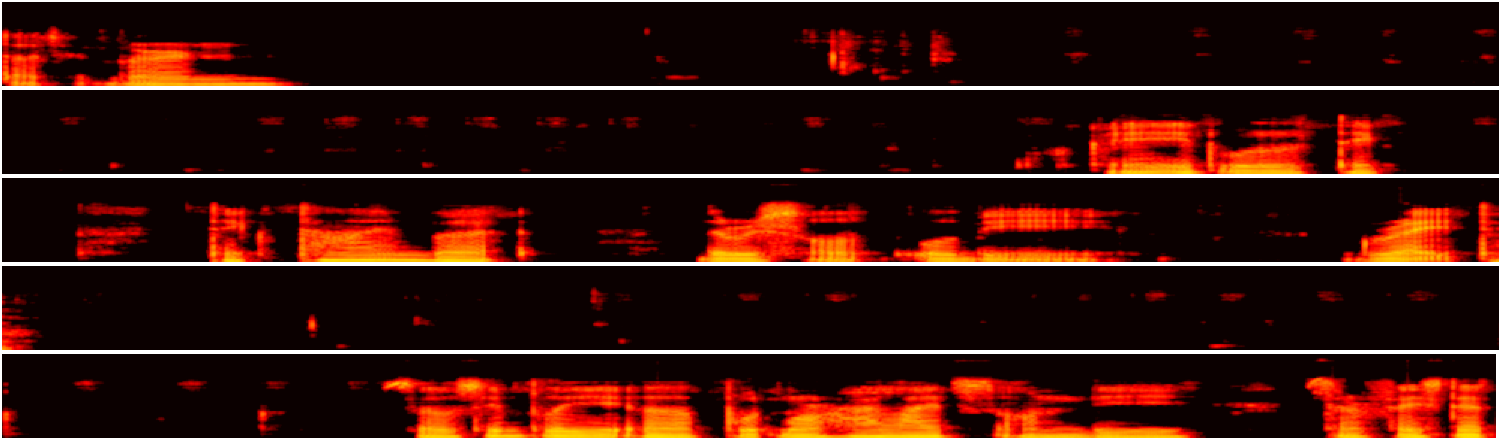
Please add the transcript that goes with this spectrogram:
Dodge and burn. Okay it will take take time but the result will be great. So simply uh, put more highlights on the surface that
